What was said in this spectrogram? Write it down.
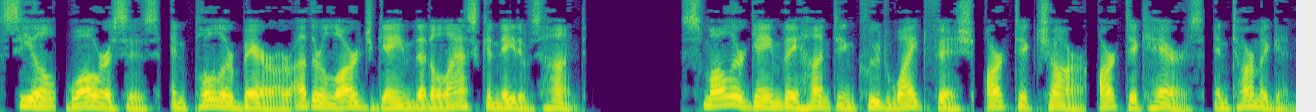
seal, walruses, and polar bear are other large game that Alaska natives hunt. Smaller game they hunt include whitefish, Arctic char, Arctic hares, and ptarmigan.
